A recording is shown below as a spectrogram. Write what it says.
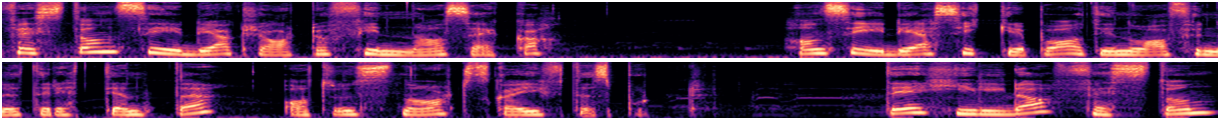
Feston sier de har klart å finne Aseka. Han sier de er sikre på at de nå har funnet rett jente, og at hun snart skal giftes bort. Det Hilda, Feston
